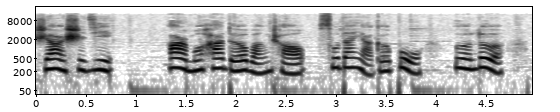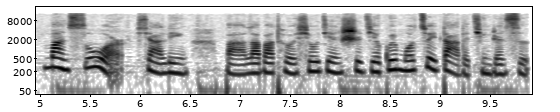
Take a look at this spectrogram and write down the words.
十二世纪，阿尔摩哈德王朝苏丹雅各布·厄勒·曼苏尔下令把拉巴特修建世界规模最大的清真寺。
